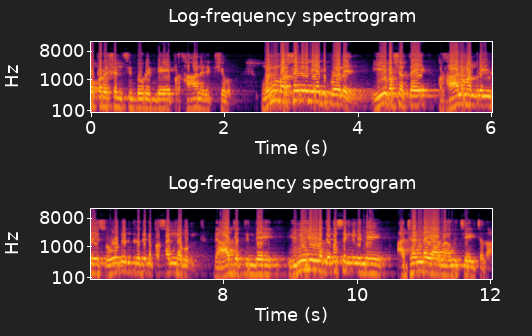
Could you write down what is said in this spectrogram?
ഓപ്പറേഷൻ സിന്ദൂറിന്റെ പ്രധാന ലക്ഷ്യവും മുൻ വർഷങ്ങളിലേതുപോലെ ഈ വർഷത്തെ പ്രധാനമന്ത്രിയുടെ സ്വാതന്ത്ര്യദിന പ്രസംഗവും രാജ്യത്തിന്റെ ഇനിയുള്ള ദിവസങ്ങളിലെ അജണ്ടയാണ് നിശ്ചയിച്ചത്.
